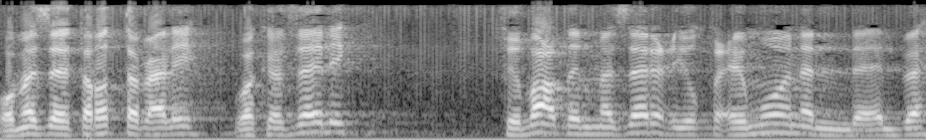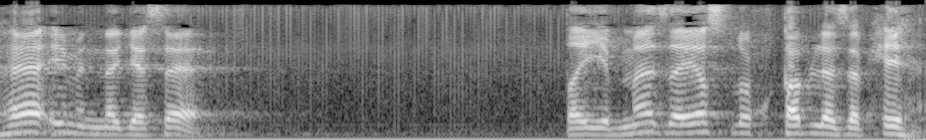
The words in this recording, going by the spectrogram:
وماذا يترتب عليه؟ وكذلك في بعض المزارع يطعمون البهائم النجسات طيب ماذا يصلح قبل ذبحها؟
